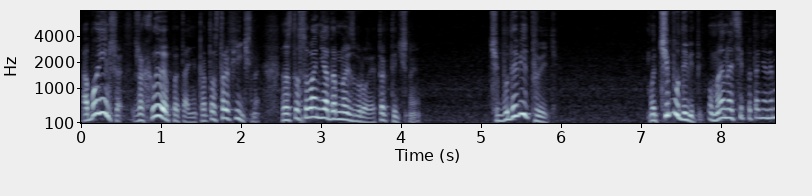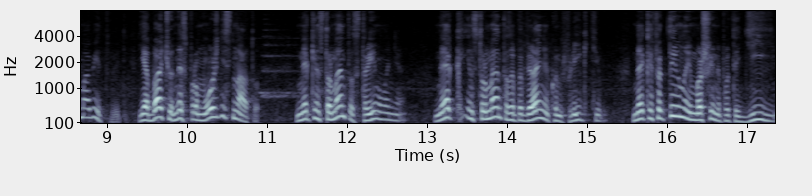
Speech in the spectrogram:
Або інше жахливе питання, катастрофічне застосування ядерної зброї, тактичної. Чи буде відповідь? От чи буде відповідь? У мене на ці питання немає відповіді. Я бачу неспроможність НАТО не як інструменту стримування, не як інструменту запобігання конфліктів, не як ефективної машини протидії.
